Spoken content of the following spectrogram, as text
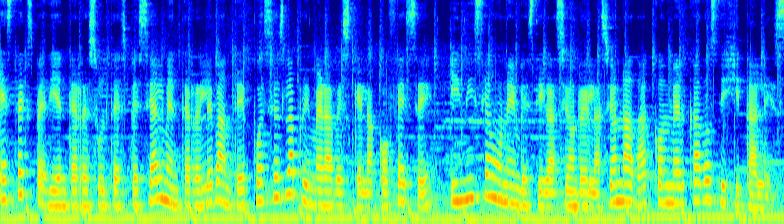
Este expediente resulta especialmente relevante pues es la primera vez que la COFESE inicia una investigación relacionada con mercados digitales.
